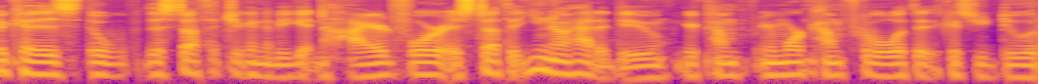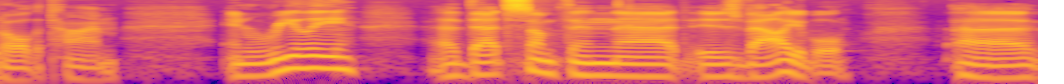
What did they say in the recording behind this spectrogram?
because the the stuff that you're going to be getting hired for is stuff that you know how to do. You're com- you're more comfortable with it because you do it all the time, and really, uh, that's something that is valuable. Uh,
